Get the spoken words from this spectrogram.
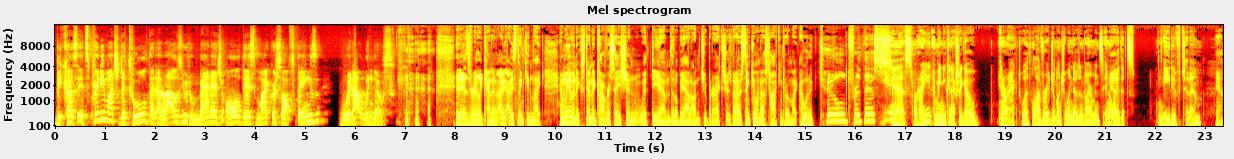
because it's pretty much the tool that allows you to manage all these Microsoft things without Windows. it is really kind of. I, I, was thinking like, and we have an extended conversation with DM that'll be out on Jupiter Extras. But I was thinking when I was talking to him, like, I would have killed for this. Yes, right. I mean, you can actually go interact with, leverage a bunch of Windows environments in yeah. a way that's native to them. Yeah.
